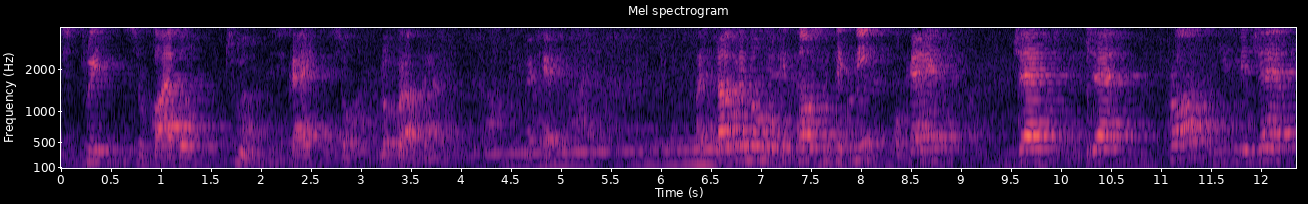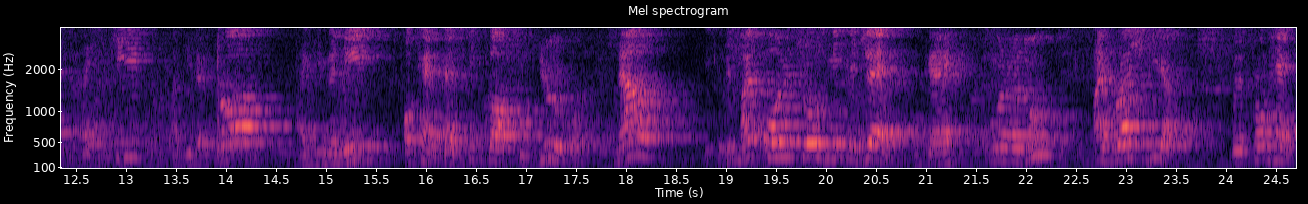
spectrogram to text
street survival tool. Okay? So look what happened now. Okay. I start with a normal kickboxing technique, okay? Jab, jab, cross, he gives me a jab, I skip, I give a cross, I give a knee. Okay, that's kickboxing, beautiful. Now, my opponent throws me a jab, okay? What I'm gonna do? I brush here with the front hand,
